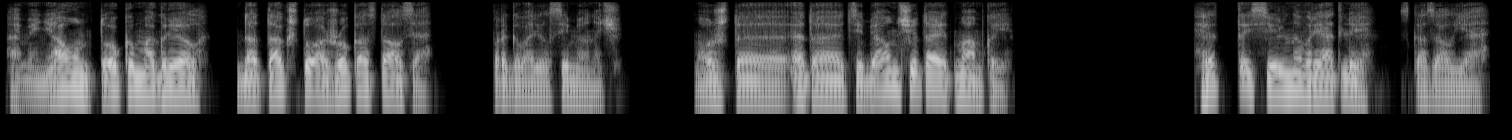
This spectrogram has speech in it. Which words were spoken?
«А меня он током огрел, да так, что ожог остался», — проговорил Семёныч. «Может, э, это тебя он считает мамкой?» «Это сильно вряд ли», — сказал я.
